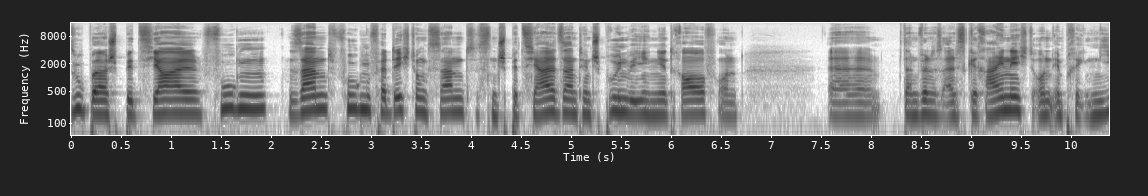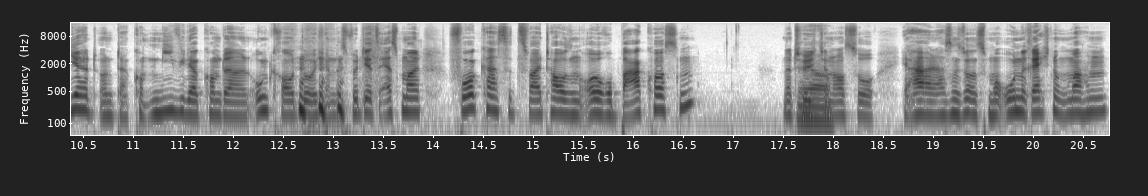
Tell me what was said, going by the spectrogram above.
super Spezial Fugensand, Fugenverdichtungssand. Das ist ein Spezialsand, den sprühen wir Ihnen hier drauf und äh, dann wird das alles gereinigt und imprägniert und da kommt nie wieder kommt da ein Unkraut durch. Und das wird jetzt erstmal Vorkasse 2000 Euro bar kosten. Natürlich Ja. dann auch so, ja, lassen Sie uns mal ohne Rechnung machen.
